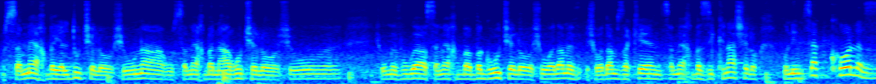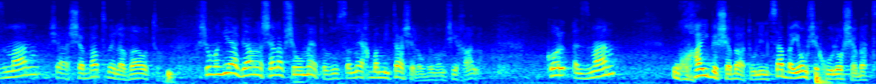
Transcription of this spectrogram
הוא שמח בילדות שלו, שהוא נער, הוא שמח בנערות שלו, שהוא, שהוא מבוגר, שמח בבגרות שלו, שהוא אדם, שהוא אדם זקן, שמח בזקנה שלו. הוא נמצא כל הזמן שהשבת מלווה אותו. כשהוא מגיע גם לשלב שהוא מת, אז הוא שמח במיטה שלו וממשיך הלאה. כל הזמן הוא חי בשבת, הוא נמצא ביום שכולו שבת.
